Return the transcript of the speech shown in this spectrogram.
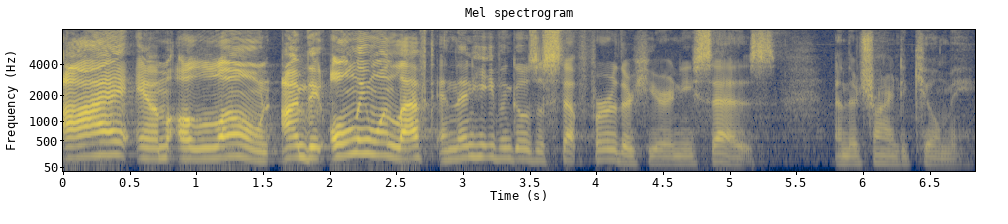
I am alone. I'm the only one left. And then he even goes a step further here and he says, And they're trying to kill me.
